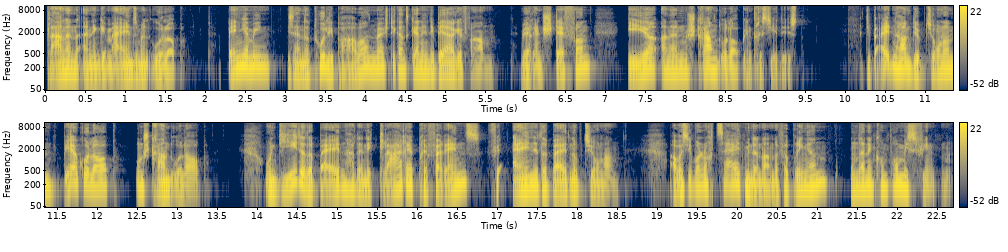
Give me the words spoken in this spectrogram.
planen einen gemeinsamen Urlaub. Benjamin ist ein Naturliebhaber und möchte ganz gerne in die Berge fahren, während Stefan eher an einem Strandurlaub interessiert ist. Die beiden haben die Optionen Bergurlaub und Strandurlaub. Und jeder der beiden hat eine klare Präferenz für eine der beiden Optionen. Aber sie wollen noch Zeit miteinander verbringen und einen Kompromiss finden.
